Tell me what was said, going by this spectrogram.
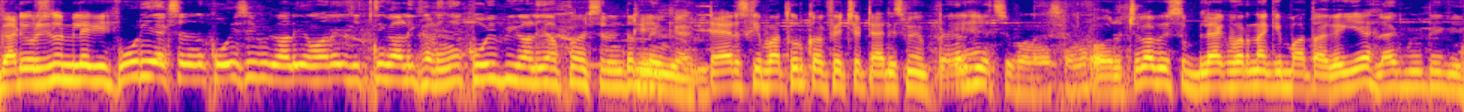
गाड़ी ओरिजिनल मिलेगी? पूरी एक्सीडेंट कोई सी भी गाड़ी हमारे जितनी गाड़ी खड़ी है कोई भी गाड़ी आपको एक्सीडेंटल नहीं है। टायर्स की बात करूँ काफ़ी अच्छे टायर इसमें पड़े हैं। अच्छे पड़े और चलो अब इस ब्लैक वर्ना की बात आ गई है। ब्लैक ब्यूटी की।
